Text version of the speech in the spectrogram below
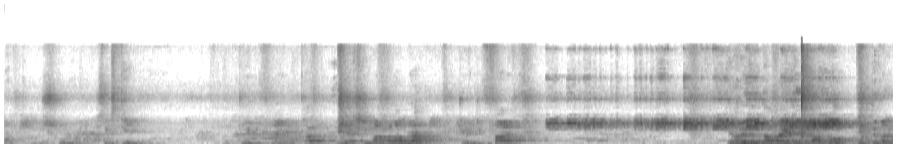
আর ষোলো, সিক্সটিন, টোয়েন্টি ফাইভ। অর্থাৎ এই আশি মান পেলাম আমরা টোয়েন্টি ফাইভ। এভাবে কিন্তু আমরা এই টাইপের অঙ্ক করতে পারি।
